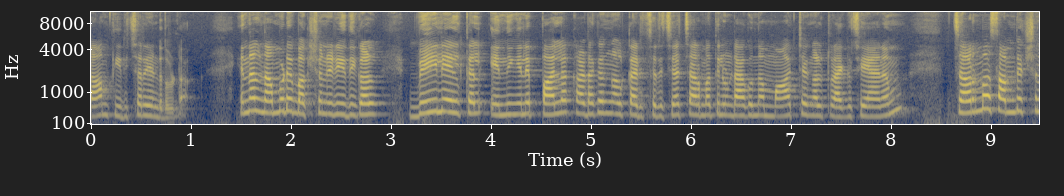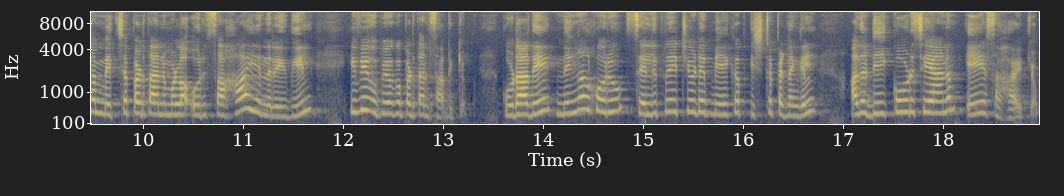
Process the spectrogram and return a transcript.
നാം തിരിച്ചറിയേണ്ടതുണ്ട്. എന്നാൽ നമ്മുടെ ഭക്ഷണ രീതികൾ വെയിലേൽക്കൽ എന്നിങ്ങനെ പല ഘടകങ്ങൾക്കനുസരിച്ച് ചർമ്മത്തിലുണ്ടാകുന്ന മാറ്റങ്ങൾ ട്രാക്ക് ചെയ്യാനും ചർമ്മ സംരക്ഷണം മെച്ചപ്പെടുത്താനുമുള്ള ഒരു സഹായി എന്ന രീതിയിൽ ഇവയെ ഉപയോഗപ്പെടുത്താൻ സാധിക്കും. കൂടാതെ നിങ്ങൾക്കൊരു സെലിബ്രിറ്റിയുടെ മേക്കപ്പ് ഇഷ്ടപ്പെട്ടെങ്കിൽ അത് ഡീകോഡ് ചെയ്യാനും എ സഹായിക്കും.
